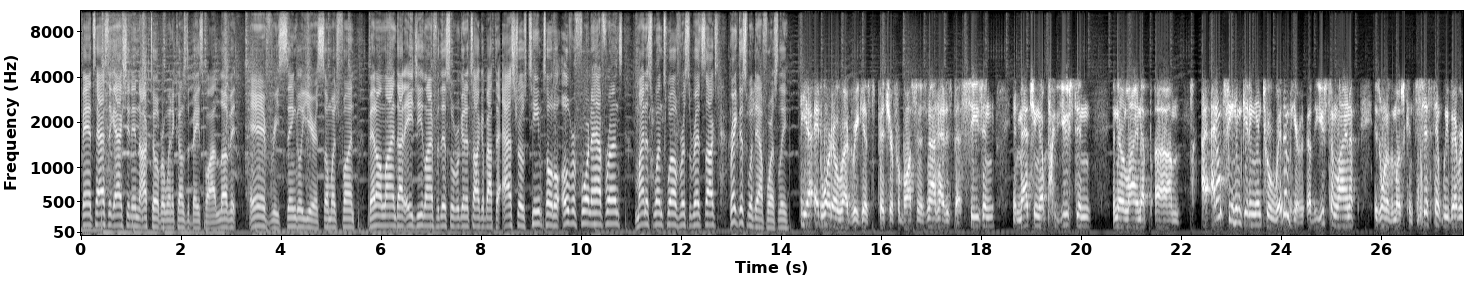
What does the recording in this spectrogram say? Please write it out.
Fantastic action in October when it comes to baseball. I love it every single year. It's so much fun. BetOnline.ag line for this one. We're going to talk about the Astros team total over four and a half runs, minus 112 versus the Red Sox. Break this one down for us, Lee. Yeah, Eduardo Rodriguez, pitcher for Boston, has not had his best season. And matching up with Houston in their lineup, um, I, I don't see him getting into a rhythm here. Uh, the Houston lineup is one of the most consistent we've ever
